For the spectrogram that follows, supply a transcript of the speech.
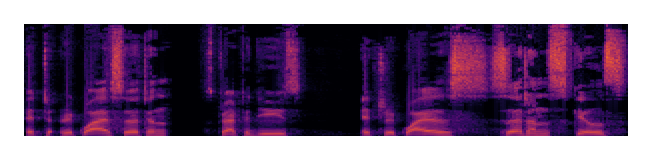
It requires certain strategies it requires certain skills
